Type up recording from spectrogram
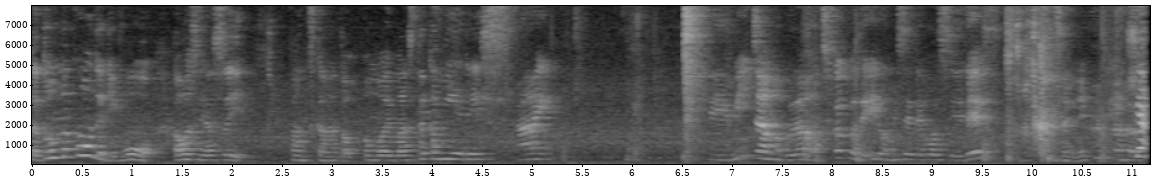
んなんかどんなコーデにも合わせやすいパンツかなと思います。高見えです。はい。えーみーちゃんのブラウン近くで色見せてほしいです。ちょっと待ってくださいね。ひひゃ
